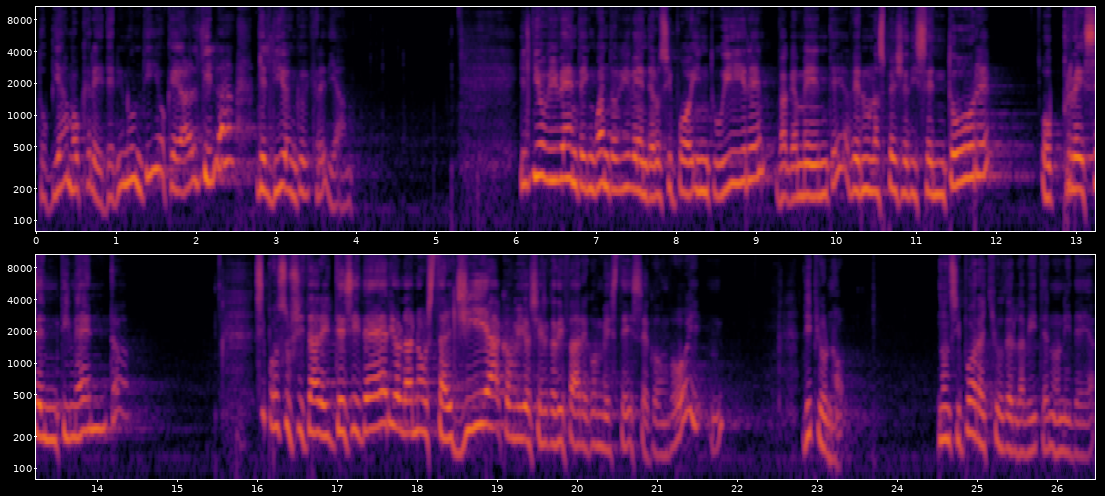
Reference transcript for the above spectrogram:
Dobbiamo credere in un Dio che è al di là del Dio in cui crediamo. Il Dio vivente, in quanto vivente, lo si può intuire vagamente, avere una specie di sentore o presentimento. Si può suscitare il desiderio, la nostalgia, come io cerco di fare con me stessa e con voi. Di più no. Non si può racchiudere la vita in un'idea.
